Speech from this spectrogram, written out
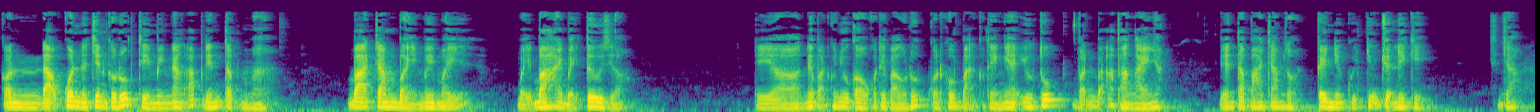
Còn đạo quân ở trên group thì mình đang up đến tập mà 370 mấy 73 hay 74 gì đó. Thì uh, nếu bạn có nhu cầu có thể vào group Còn không bạn có thể nghe Youtube Vẫn up hàng ngày nhé Đến tập 300 rồi. Kênh những, những chuyện ly kỳ. Xin chào.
